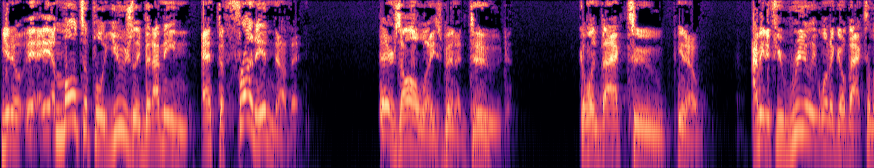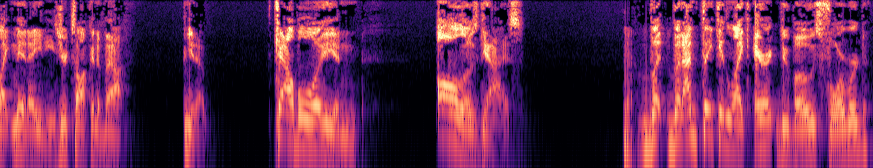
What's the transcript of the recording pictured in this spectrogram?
You know, multiple usually, but I mean, at the front end of it, there's always been a dude. Going back to, you know, I mean, if you really want to go back to like mid 80s, you're talking about, you know, Cowboy and all those guys. Yeah. But but I'm thinking like Eric Dubose forward.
